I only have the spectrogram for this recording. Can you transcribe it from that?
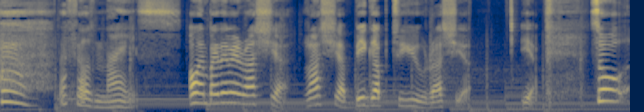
that felt nice. Oh, and by the way, Russia. Russia, big up to you, Russia. Yeah. So,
